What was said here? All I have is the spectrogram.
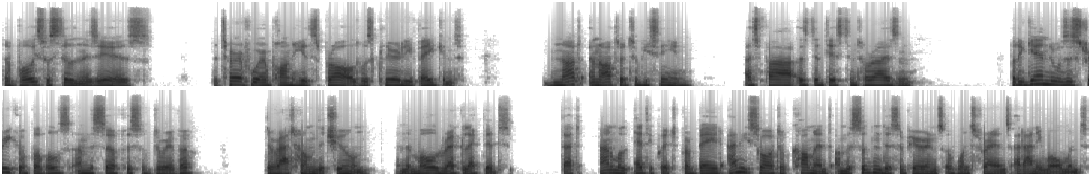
The voice was still in his ears. The turf whereupon he had sprawled was clearly vacant. Not an otter to be seen as far as the distant horizon. But again there was a streak of bubbles on the surface of the river. The rat hummed a tune, and the mole recollected that animal etiquette forbade any sort of comment on the sudden disappearance of one's friends at any moment,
